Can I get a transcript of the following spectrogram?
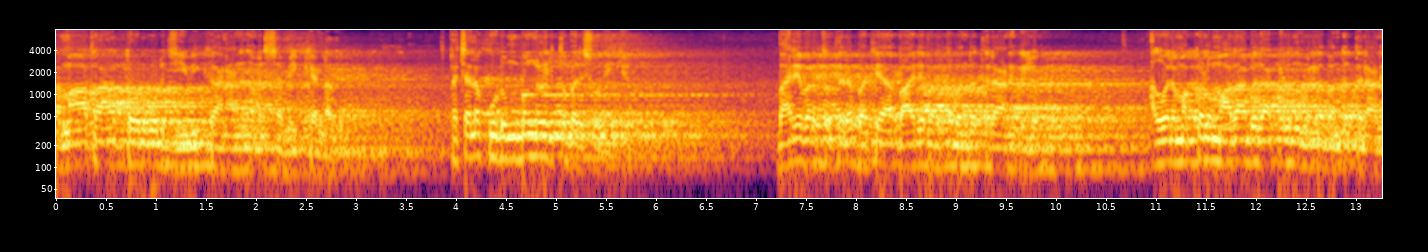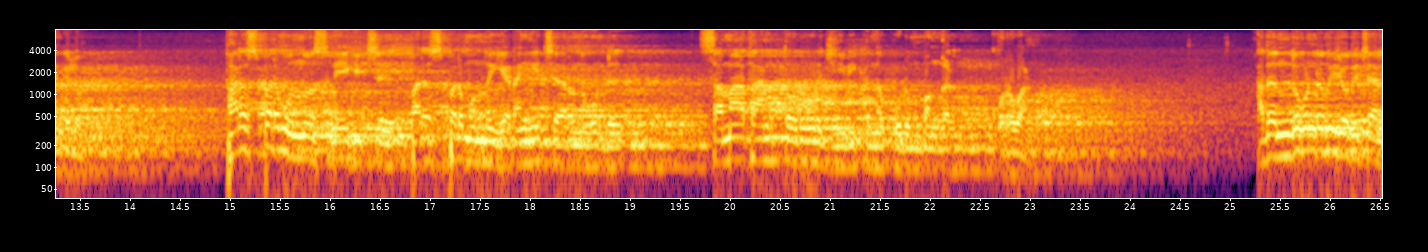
സമാധാനത്തോടുകൂടി ജീവിക്കാനാണ് നമ്മൾ ശ്രമിക്കേണ്ടത്. ഇപ്പം ചില കുടുംബങ്ങളെടുത്ത് പരിശോധിക്കും. ഭാര്യ ഭർത്തത്തിൽ പറ്റിയ ഭാര്യ ഭർത്ത ബന്ധത്തിലാണെങ്കിലും അതുപോലെ മക്കളും മാതാപിതാക്കളും തമ്മിലുള്ള ബന്ധത്തിലാണെങ്കിലും പരസ്പരം ഒന്ന് സ്നേഹിച്ച് പരസ്പരം ഒന്ന് ഇണങ്ങിച്ചേർന്നുകൊണ്ട് സമാധാനത്തോടുകൂടി ജീവിക്കുന്ന കുടുംബങ്ങൾ കുറവാണ്. അതെന്തുകൊണ്ടെന്ന് ചോദിച്ചാൽ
